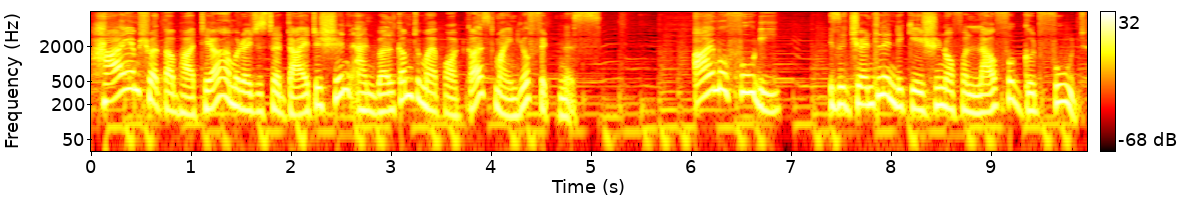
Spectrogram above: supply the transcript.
Hi, I'm Shwetha Bhatia. I'm a registered dietitian, and welcome to my podcast, Mind Your Fitness. I'm a foodie is a gentle indication of a love for good food.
